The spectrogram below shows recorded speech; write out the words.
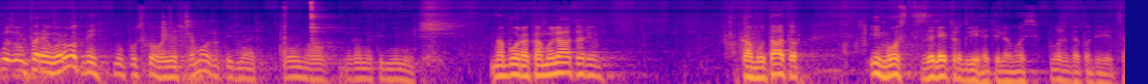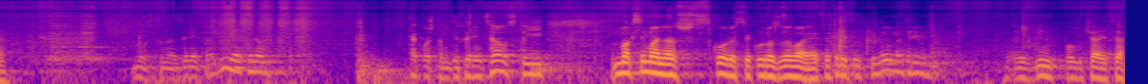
кузов переворотний, ну пустого я ще можу підняти, повного вже не підніму. Набор акумуляторів, комутатор і мост з електродвигателем. Ось можете подивитися. Мост у нас з електродвигателем. Також там диференціал стоїть. Максимальна скорость, яку розвиває, це 30 км. Він, виходить,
